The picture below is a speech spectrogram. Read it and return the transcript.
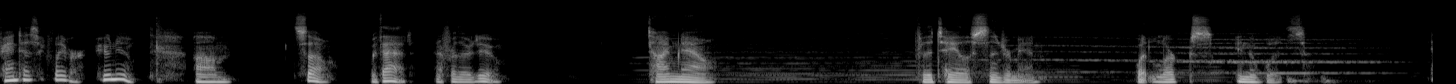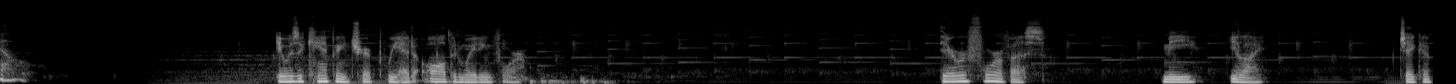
fantastic flavor. Who knew? Um, so with that, and further ado, time now for the tale of Slenderman. What lurks in the woods. Oh, It was a camping trip we had all been waiting for. There were four of us me, Eli, Jacob,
